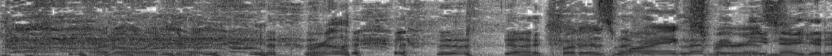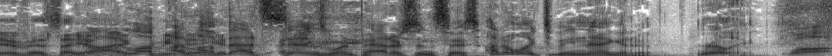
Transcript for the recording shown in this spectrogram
I don't like to. Be, negative. really? But as Let my me- let me experience- be negative as I, Yeah, I like love, to be I love that sentence when Patterson says, I don't like to be negative. Really? well,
